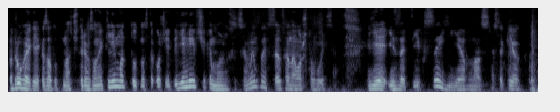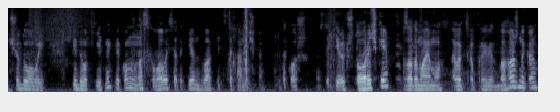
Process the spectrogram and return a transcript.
По-друге, як я казав, тут у нас чотирьохзонний клімат, тут у нас також є підігрівчики, можна все це вимкнути, все це налаштовується. Є і зафікси, є в нас ось такий чудовий підлокітник, в якому у нас сховалися такі два підстаканечка. Також ось такі от шторочки. Позаду маємо електропривід багажника.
